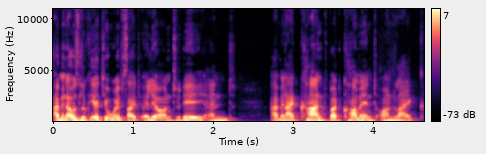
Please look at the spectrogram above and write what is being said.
I mean, I was looking at your website earlier on today, and I mean, I can't but comment on like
